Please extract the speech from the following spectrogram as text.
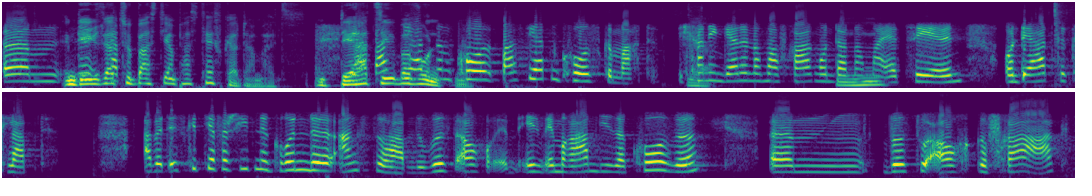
ähm, Im Gegensatz hab, zu Bastian Pastewka damals. Und der ja, hat sie überwunden. Hat Kurs, Basti hat einen Kurs gemacht. Ich kann Ja. ihn gerne nochmal fragen und dann Mhm. nochmal erzählen. Und der hat geklappt. Aber es gibt ja verschiedene Gründe, Angst zu haben. Du wirst auch im, im Rahmen dieser Kurse ähm, wirst du auch gefragt,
